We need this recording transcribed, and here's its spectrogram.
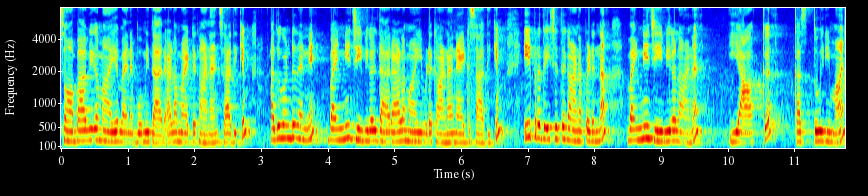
സ്വാഭാവികമായ വനഭൂമി ധാരാളമായിട്ട് കാണാൻ സാധിക്കും. അതുകൊണ്ട് തന്നെ വന്യജീവികൾ ധാരാളമായി ഇവിടെ കാണാനായിട്ട് സാധിക്കും. ഈ പ്രദേശത്ത് കാണപ്പെടുന്ന വന്യജീവികളാണ് യാക്ക് കസ്തൂരിമാൻ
